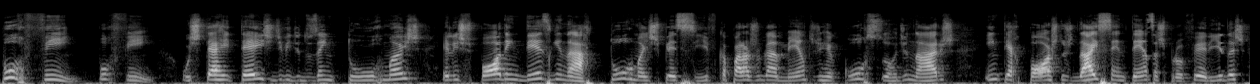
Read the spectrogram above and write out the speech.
Por fim, por fim, os TRTs divididos em turmas, eles podem designar turma específica para julgamento de recursos ordinários interpostos das sentenças proferidas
